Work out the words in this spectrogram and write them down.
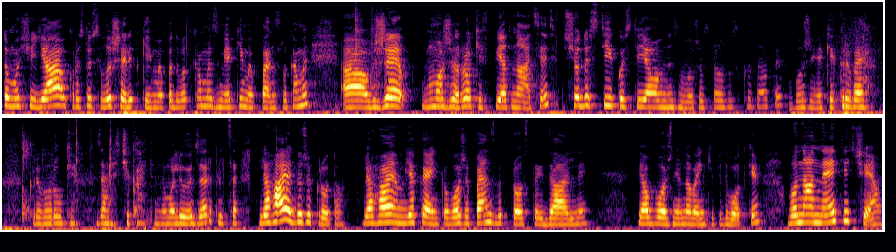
тому що я користуюся лише рідкими подводками з м'якими пензликами. А, вже може років 15. Щодо стійкості, я вам не зможу зразу сказати. Боже, яке криве, криворуке. Зараз чекайте, намалюю дзеркальце. Лягає дуже круто. Лягає м'якенько. Боже, пензлик просто ідеальний. Я обожнюю новенькі підводки. Вона не тіче.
